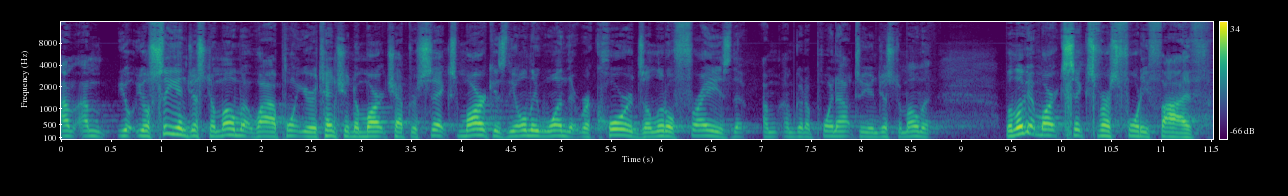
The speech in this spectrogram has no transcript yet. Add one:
I'm, I'm, you'll, see in just a moment why I point your attention to Mark chapter 6. Mark is the only one that records a little phrase that I'm, I'm going to point out to you in just a moment. But look at Mark 6, verse 45.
